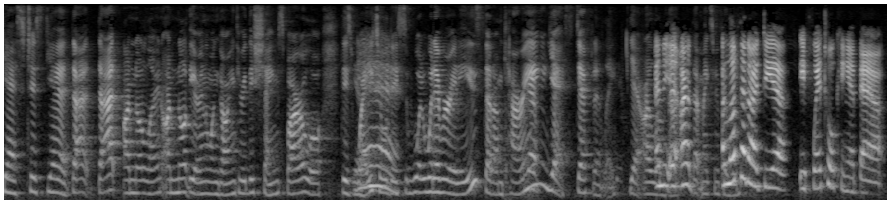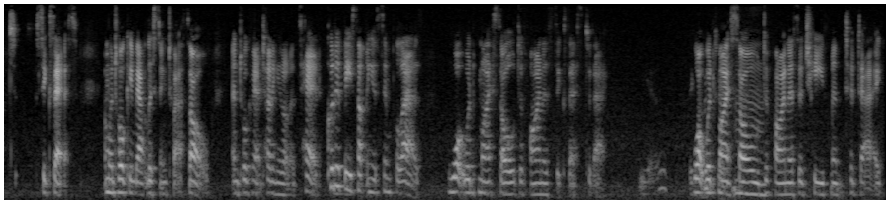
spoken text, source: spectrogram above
yes, Just yeah, that that I'm not alone. I'm not the only one going through this shame spiral or this weight or this wha- whatever it is that I'm carrying. Yes, definitely. Yeah, I love And that. Uh, I- that makes me. Feel I love good. that idea. If we're talking about success and we're talking about listening to our soul and talking about turning it on its head, could it be something as simple as what would my soul define as success today? What would my soul Mm. define as achievement today?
